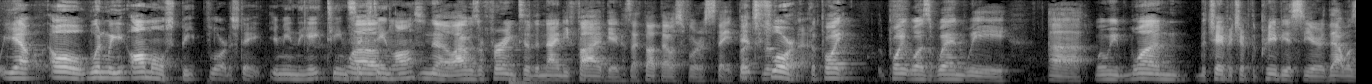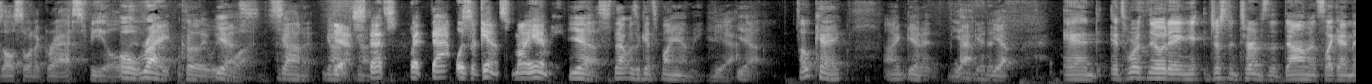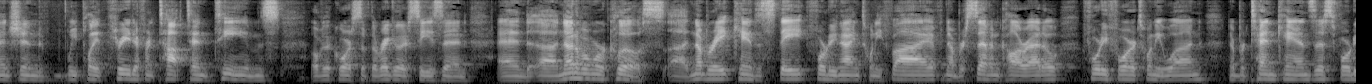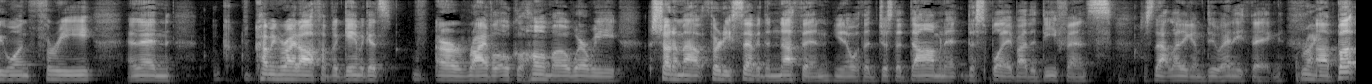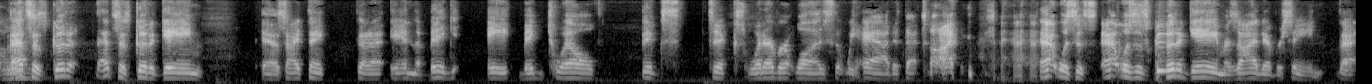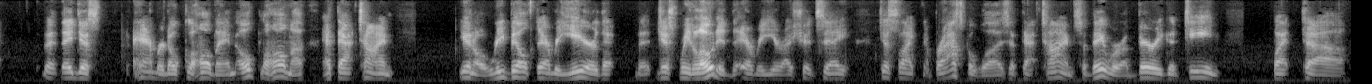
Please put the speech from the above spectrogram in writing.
Yeah. Oh, when we almost beat Florida State. You mean the 18-16 well, loss? No, I was referring to the 95 game because I thought that was Florida State. But it's the, Florida. The point the point was when we uh, when we won the championship the previous year, that was also on a grass field. Oh, right. Clearly, we yes. won. So. Got it. Got yes, it, got that's it. but that was against Miami. Yes, that was against Miami. Yeah. Yeah. Okay. I get it. Yeah, I get it. Yeah. And it's worth noting, just in terms of the dominance, like I mentioned, we played three different top 10 teams over the course of the regular season, and uh, none of them were close. Uh, number eight, Kansas State, 49 25. Number seven, Colorado, 44 21. Number 10, Kansas, 41 3. And then coming right off of a game against our rival Oklahoma, where we shut them out 37 to nothing, you know, with a, just a dominant display by the defense just not letting him do anything. Right. Uh, but that's as good. That's as good a game as I think that in the Big Eight, Big Twelve, Big Six, whatever it was that we had at that time. that was as that was as good a game as I'd ever seen. That that they just hammered Oklahoma, and Oklahoma at that time, you know, rebuilt every year. That that just reloaded every year, I should say, just like Nebraska was at that time. So they were a very good team, but. uh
